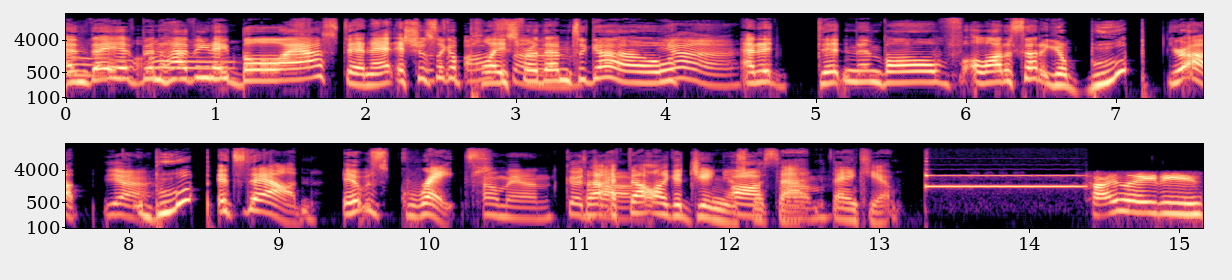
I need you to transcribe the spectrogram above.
And they have been having a blast in it. It's just like a place for them to go. yeah. And it didn't involve a lot of setting. You know, boop, you're up. Yeah. Boop, it's down. It was great. Oh man, good So job. I felt like a genius with that. Thank you. Hi, ladies.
